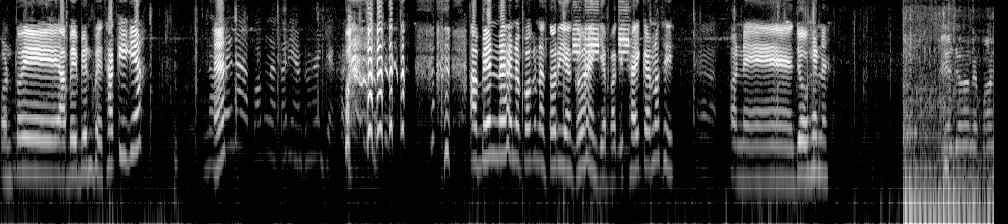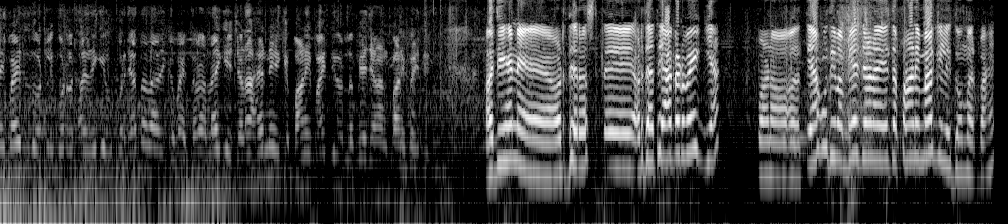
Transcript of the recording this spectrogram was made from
પણ તો એ આ બે બેન ભાઈ થાકી ગયા? હે? પગના તરિયા ગયા. આ બેન ના હે ને પગના તરિયા ઘણાઈ ગયા બાકી થાયકા નથી. અને જો હે ને. બે જણાને પાણી પાઈ દીધું એટલી બોટલ ખાલી થઈ ગઈ ઉપર જતા હતા કે ભાઈ તરસ લાગી ચડા હે નહીં કે પાણી પાઈ દીધું એટલે બે જણાને પાણી પાઈ દીધું. હજી હે ને અડધે રસ્તે અડધાથી આગળ વહી ગયા પણ ત્યાં સુધીમાં બે જણાએ તો પાણી માગી લીધું અમારી પાસે.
